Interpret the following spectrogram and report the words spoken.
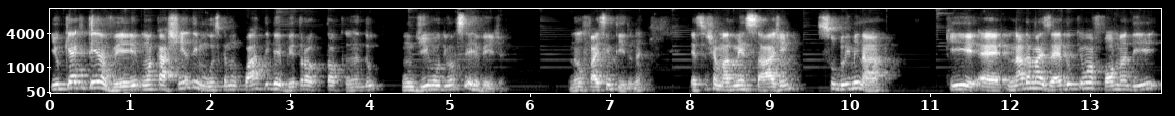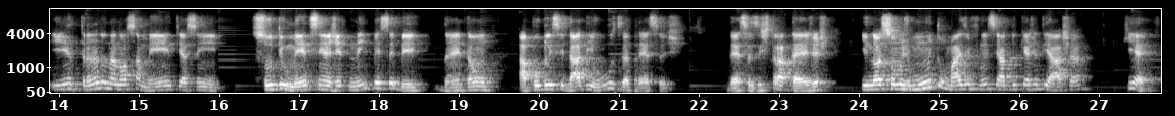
E o que é que tem a ver uma caixinha de música num quarto de bebê tocando um jingle de uma cerveja? Não faz sentido, né? essa chamada mensagem subliminar, que é, nada mais é do que uma forma de ir entrando na nossa mente, assim, sutilmente, sem a gente nem perceber. Né? Então, a publicidade usa dessas, dessas estratégias e nós somos muito mais influenciados do que a gente acha que é.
